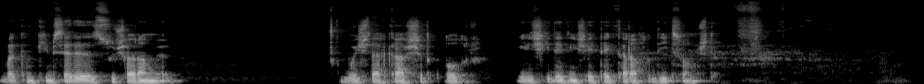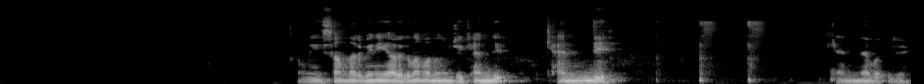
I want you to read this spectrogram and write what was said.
Bakın kimsede de suç aramıyorum. Bu işler karşılıklı olur. İlişki dediğin şey tek taraflı değil sonuçta. Ama insanlar beni yargılamadan önce kendi kendi kendine bakacak.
